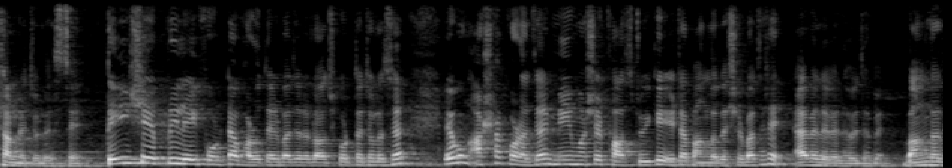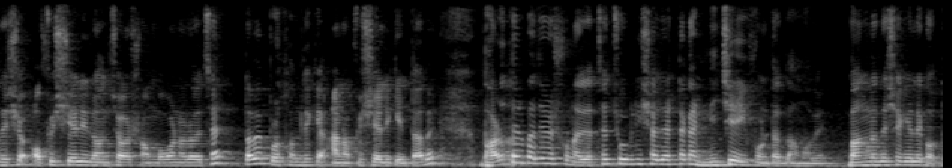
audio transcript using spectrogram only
সামনে চলে এসছে। তেইশে এপ্রিল এই ফোনটা ভারতের বাজারে লঞ্চ করতে চলেছে এবং আশা করা যায় মে মাসের ফার্স্ট উইকে এটা বাংলাদেশের বাজারে অ্যাভেলেবেল হয়ে যাবে। বাংলাদেশে অফিসিয়ালি লঞ্চ হওয়ার সম্ভাবনা রয়েছে, তবে প্রথম দিকে আনঅফিসিয়ালি কিনতে হবে। ভারতের বাজারে শোনা যাচ্ছে চল্লিশ হাজার টাকার নিচে এই ফোনটার দাম হবে। বাংলাদেশে গেলে কত?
